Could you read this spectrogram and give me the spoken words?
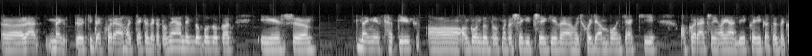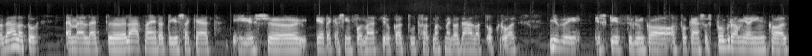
ö, rá, meg ö, kidekorálhatják ezeket az ajándékdobozokat, és ö, megnézhetik a, a gondozóknak a segítségével, hogy hogyan bontják ki a karácsonyi ajándékaikat ezek az állatok, emellett látványratéseket és érdekes információkat tudhatnak meg az állatokról. Jövő és készülünk a, a szokásos programjainkkal,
